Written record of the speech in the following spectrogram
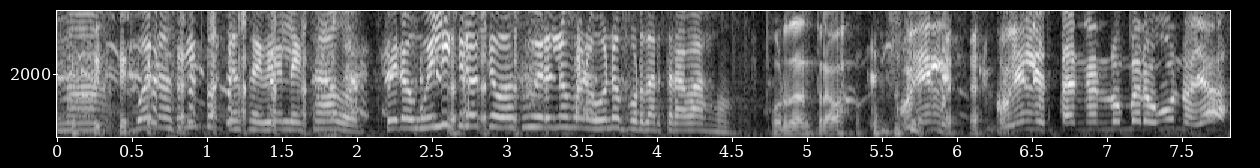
No, bueno, sí, porque se había alejado. Pero Willy creo que va a subir el número uno por dar trabajo. por dar trabajo. Willy, Willy está en el número uno ya.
